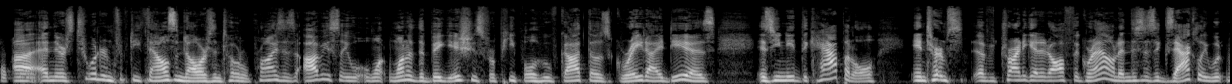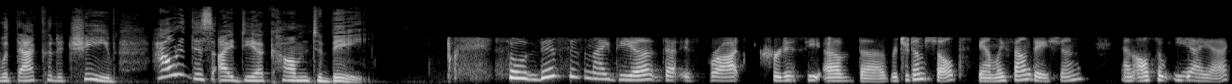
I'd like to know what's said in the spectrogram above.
Uh, and there's $250,000 in total prizes. Obviously, w- one of the big issues for people who've got those great ideas is you need the capital in terms of trying to get it off the ground. And this is exactly what, what that could achieve. How did this idea come to be? So this is an idea that is brought courtesy of the Richard M. Schulze Family Foundation and also EIX.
